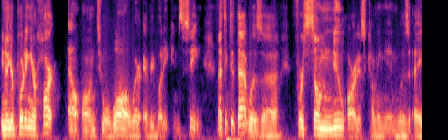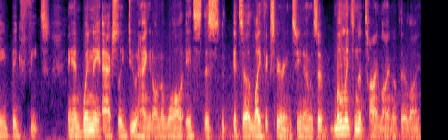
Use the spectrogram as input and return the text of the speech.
you know, you're putting your heart out onto a wall where everybody can see. And I think that that was, uh, for some new artists coming in, was a big feat. And when they actually do hang it on the wall, it's this, it's a life experience. You know, it's a moment in the timeline of their life.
